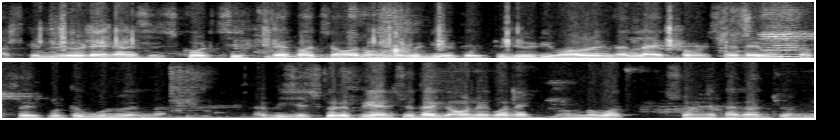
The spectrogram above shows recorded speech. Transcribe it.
আজকে ভিডিওটা এখানে শেষ করছি। দেখা হচ্ছে আবার অন্য ভিডিওতে। ভিডিওটি ভালো লাগে লাইক কমেন্ট শেয়ার এবং সাবস্ক্রাইব করতে ভুলবেন না। আর বিশেষ করে প্রিয়াংশু দাকে অনেক অনেক ধন্যবাদ সঙ্গে থাকার জন্য।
